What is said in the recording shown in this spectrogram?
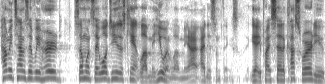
how many times have we heard someone say, well, Jesus can't love me. He wouldn't love me. I, I did some things. Yeah, you probably said a cuss word. You,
